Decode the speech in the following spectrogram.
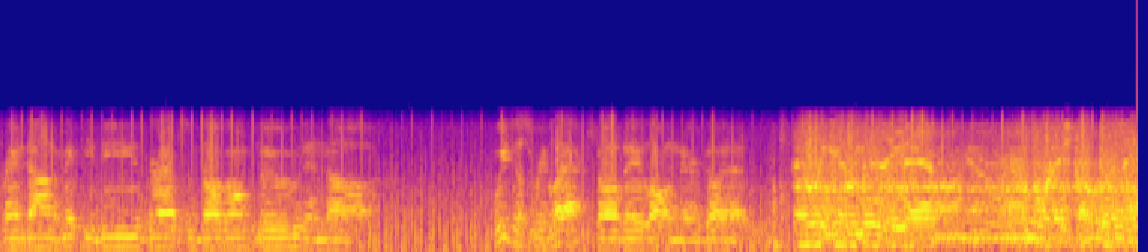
Ran down to Mickey D's, grabbed some doggone food, and, uh, we just relaxed all day long there. Go ahead. They were getting busy, man, before they start busy.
